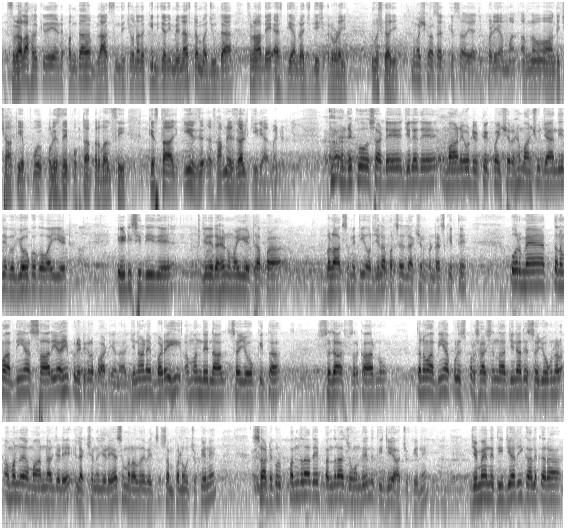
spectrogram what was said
ਸਮਰਾਲਾ ਹਲਕੇ ਦੇ ਜਿਹੜੇ 15 ਬਲਾਕ ਸਮਿਤੀ ਚੋਣਾਂ ਦਾ ਕੀ ਨਤੀਜਾ ਦੀ ਮੇਰੇ ਨਾਲ ਮੌਜੂਦਾ ਹੈ ਸਮਰਾਲਾ ਦੇ ਐਸਡੀਐਮ ਰਜਨੀਸ਼ ਅਰੋੜਾ ਜੀ। ਨਮਸਕਾਰ ਜੀ। ਨਮਸਕਾਰ ਸਰ। ਕਿਸ ਤਰ੍ਹਾਂ ਅੱਜ ਬੜੇ ਅਮਨ ਅਮਨ ਦੀ ਸ਼ਾਂਤੀ ਹੈ। ਪੁਲਿਸ ਦੇ ਪੁਖਤਾ ਪ੍ਰਬੰਧ ਸੀ। ਕਿਸ ਤਰ੍ਹਾਂ ਅੱਜ ਕੀ ਸਾਹਮਣੇ ਰਿਜ਼ਲਟ ਕੀ ਰਿਹਾ? ਮੈਂਡੇਟ ਕੀ ਰਿਹਾ ਦੇਖੋ, ਸਾਡੇ ਜ਼ਿਲ੍ਹੇ ਦੇ ਮਾਨਯੋਗ ਡਿਪਟੀ ਕਮਿਸ਼ਨਰ ਹਿਮਾਂਸ਼ੂ ਜੈਨ ਦੀ ਦੇ ਯੋਗ ਅਗਵਾਈ ਹੇਠ ਏਡੀਸੀ ਦੀ ਦੇ ਜਿਹੜੇ ਰਹਿਨੁਮਾਈ ਹੇਠ ਆਪਾਂ ਬਲਾਕ ਸਮਿਤੀ ਔਰ ਜ਼ਿਲ੍ਹਾ ਪਰਿਸ਼ਦ ਇਲੈਕਸ਼ਨ ਕੰਟੈਸਟ ਕੀਤੇ। ਔਰ ਮੈਂ ਧੰਨਵਾਦੀ ਹਾਂ ਸਾਰੀਆਂ ਹੀ ਪੋਲੀਟੀਕਲ ਪਾਰਟੀਆਂ ਦਾ ਜਿਨ੍ਹਾਂ ਨੇ ਬੜੇ ਹੀ ਅਮਨ ਦੇ ਨਾਲ ਸਹਿਯੋਗ ਕੀਤਾ ਸਜਾ ਸਰਕਾਰ ਨੂੰ। ਧੰਨਵਾਦੀ ਹਾਂ ਪੁਲਿਸ ਪ੍ਰਸ਼ਾਸਨ ਦਾ ਜਿਨ੍ਹਾਂ ਦੇ ਸਹਿਯੋਗ ਨਾਲ ਅਮਨ ਦੇ ਅਮਾਨ ਨਾਲ ਜਿਹੜੇ ਇਲੈਕਸ਼ਨ ਜਿਹੜੇ ਆ ਸਮਰਾਲਾ ਦੇ ਵਿੱਚ ਸੰਪੰਨ ਹੋ ਚੁੱਕੇ ਨੇ। ਸਾਡੇ ਕੋਲ 15 ਦੇ 15 ਜ਼ੋਨ ਦੇ ਨਤੀਜੇ ਆ ਚੁੱਕੇ ਨੇ। ਜੇ ਮੈਂ ਨਤੀਜਿਆਂ ਦੀ ਗੱਲ ਕਰਾਂ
